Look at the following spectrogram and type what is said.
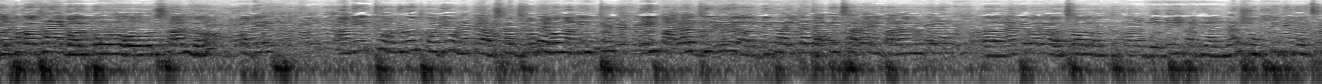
অল্প কথায় গল্প সারলো, তবে আসার জন্য এবং আমি একটু এই পাড়ার আহ, বিধায়িকা যাকে ছাড়া এই পাড়ার লোকেরা একেবারে অচল অন্ধকার বলতেই পারি আমরা শক্তিদি রয়েছে।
